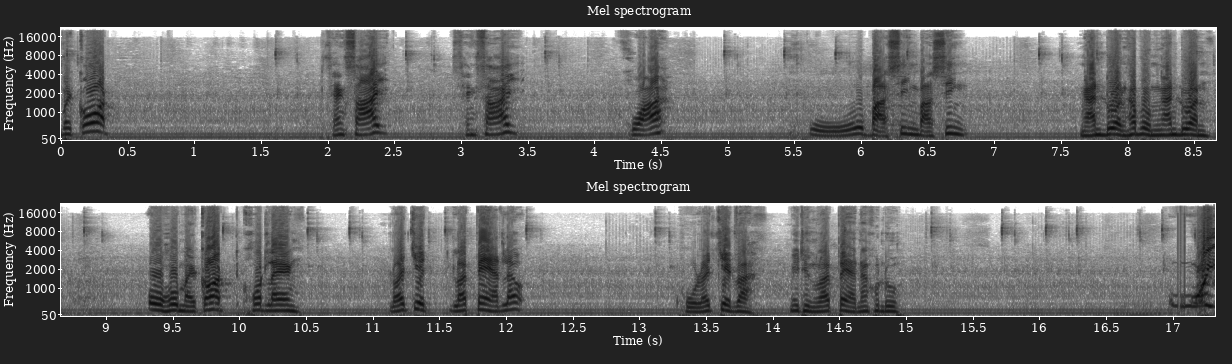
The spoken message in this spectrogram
ไม่กอดแสงซ้ายแสงซ้าย ขวา โอ้โหบาซิ่งบาซิ่ง งานด่วนครับผมงานด่วน โอ้โหไม่กอดโคตรแรงร้อยเจ็ดร้อยแปดแล้วโหร้อยเจ็ดว่ะ ไม่ถึงร้อยแปดนะคุณดู โอ้ย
